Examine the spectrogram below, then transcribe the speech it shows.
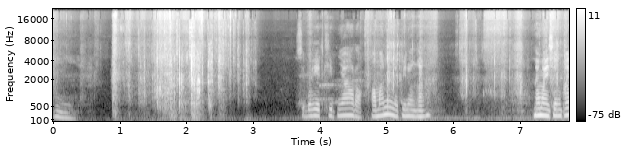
อืมสิบเฮ็ดคลิปยาวดอกเอามานี่แหละพี่น้องอะน้ำไม่เชียงไพ่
